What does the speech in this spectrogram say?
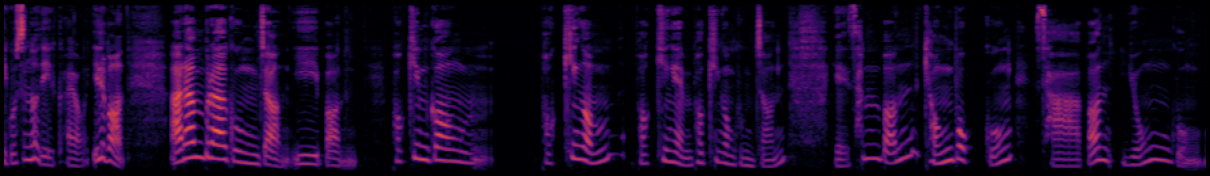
이곳은 어디일까요? 1번 아람브라 궁전, 2번 버킹엄 버킹엄 버킹햄 버킹엄 궁전, 예, 3번 경복궁, 4번 용궁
